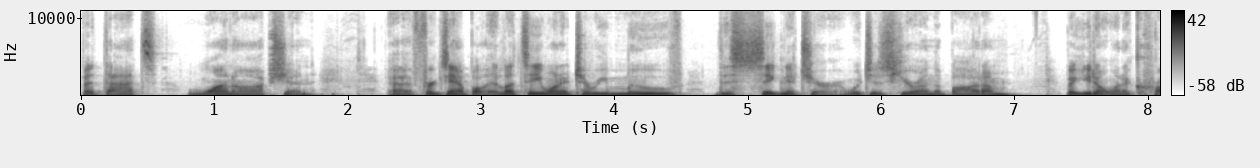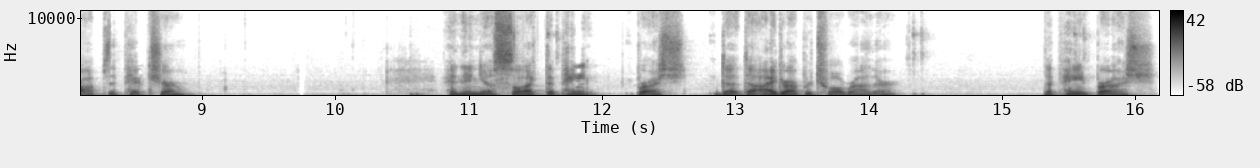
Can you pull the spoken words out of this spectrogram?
but that's one option. Uh, for example, let's say you wanted to remove the signature, which is here on the bottom, but you don't want to crop the picture. And then you'll select the paintbrush the, the eyedropper tool rather, the paintbrush.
